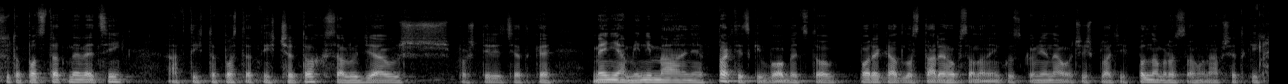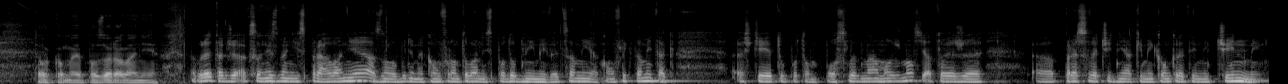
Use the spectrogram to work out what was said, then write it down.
sú to podstatné veci a v týchto podstatných črtoch sa ľudia už po 40 menia minimálne, prakticky vôbec. To porekadlo starého psa novým kuskom nenaučíš platí v plnom rozsahu na všetkých. Toľko moje pozorovanie. Dobre, takže ak sa nezmení správanie a znova budeme konfrontovaní s podobnými vecami a konfliktami, tak ešte je tu potom posledná možnosť a to je, že e, presvedčiť nejakými konkrétnymi činmi. E,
